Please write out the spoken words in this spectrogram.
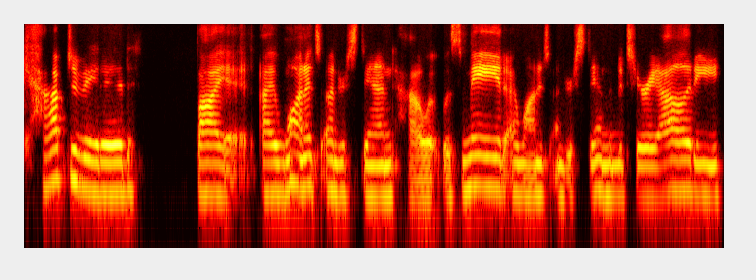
captivated it. I wanted to understand how it was made. I wanted to understand the materiality.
